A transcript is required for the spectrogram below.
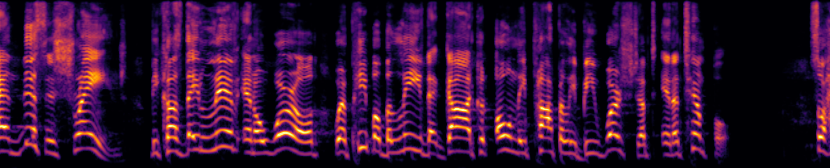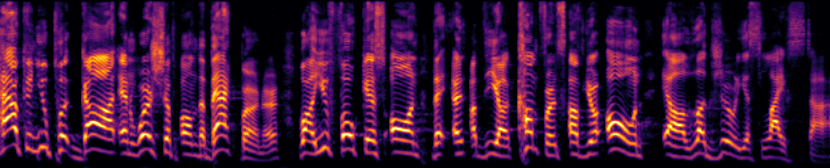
And this is strange because they live in a world where people believe that God could only properly be worshiped in a temple. So, how can you put God and worship on the back burner while you focus on the, uh, the uh, comforts of your own uh, luxurious lifestyle?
